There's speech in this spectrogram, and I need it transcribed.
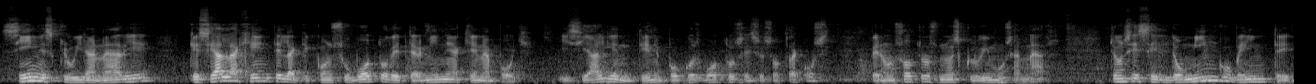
sin excluir a nadie, que sea la gente la que con su voto determine a quién apoye. Y si alguien tiene pocos votos, eso es otra cosa. Pero nosotros no excluimos a nadie. Entonces, el domingo 20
